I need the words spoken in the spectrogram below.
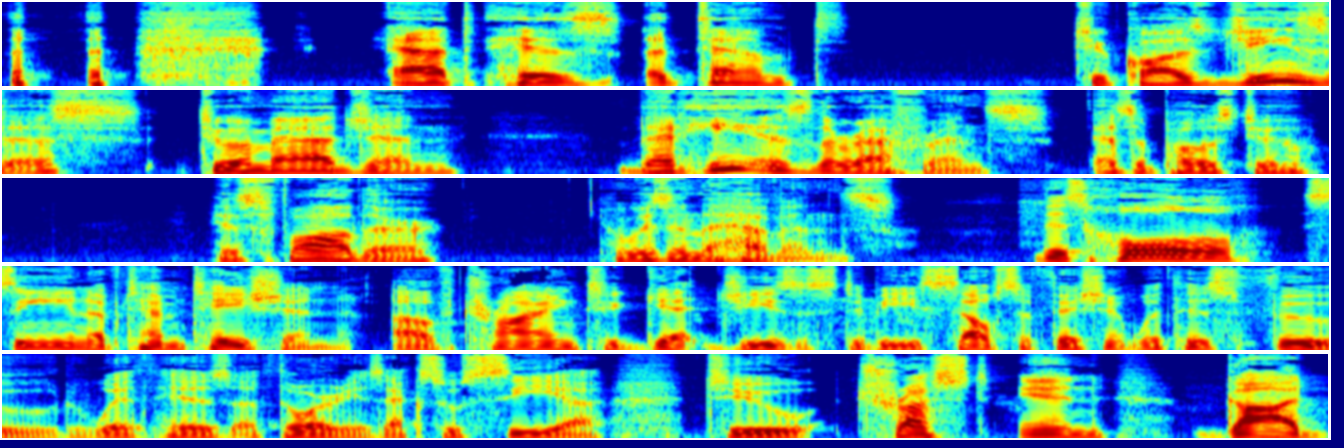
at his attempt to cause Jesus to imagine that he is the reference as opposed to his father who is in the heavens. This whole scene of temptation of trying to get Jesus to be self sufficient with his food, with his authority, his exousia, to trust in God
